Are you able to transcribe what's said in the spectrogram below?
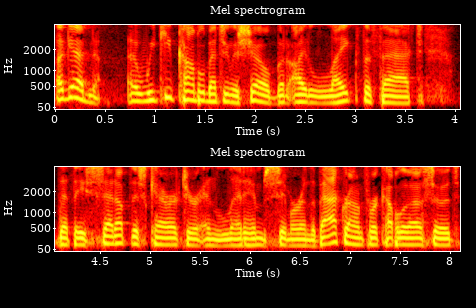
Again, uh, we keep complimenting the show, but I like the fact that they set up this character and let him simmer in the background for a couple of episodes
